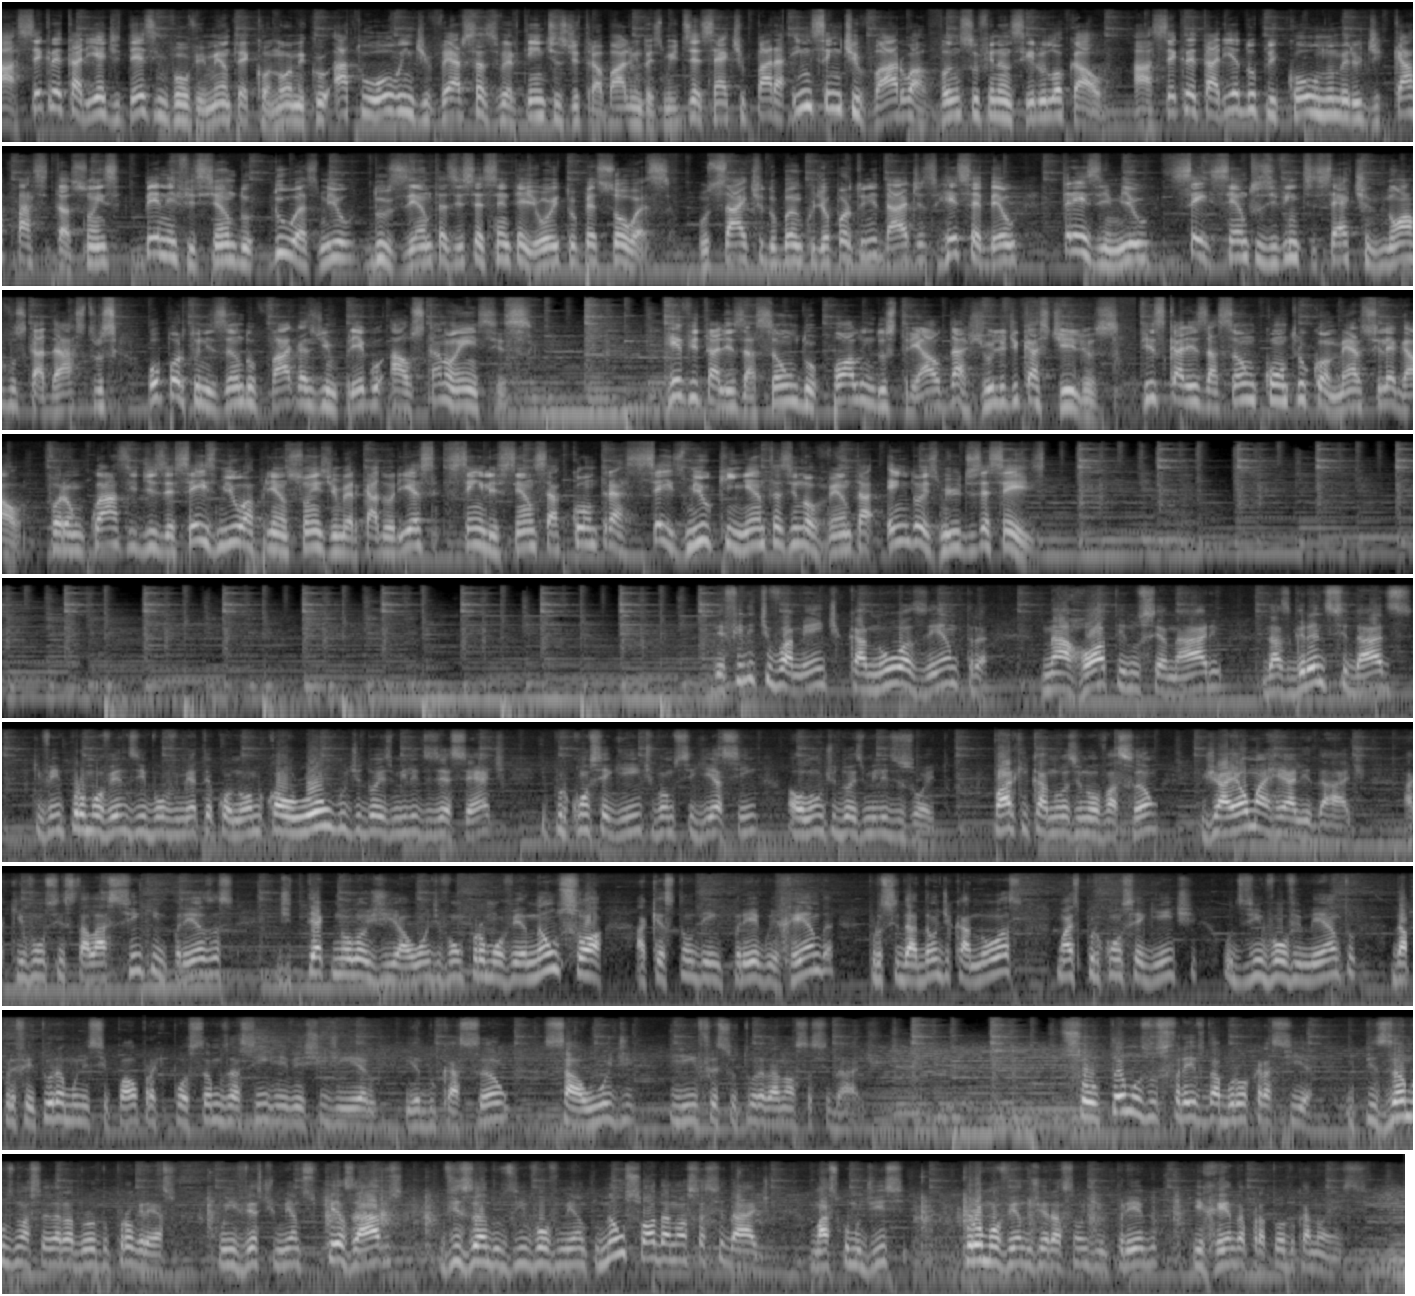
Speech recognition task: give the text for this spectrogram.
A Secretaria de Desenvolvimento Econômico atuou em diversas vertentes de trabalho em 2017 para incentivar o avanço financeiro local. A secretaria duplicou o número de capacitações, beneficiando 2.268 pessoas. O site do Banco de Oportunidades recebeu 13.627 novos cadastros, oportunizando vagas de emprego aos canoenses revitalização do polo industrial da Júlio de Castilhos, fiscalização contra o comércio ilegal. Foram quase 16 mil apreensões de mercadorias sem licença contra 6.590 em 2016. Definitivamente, Canoas entra na rota e no cenário das grandes cidades que vem promovendo desenvolvimento econômico ao longo de 2017 e, por conseguinte, vamos seguir assim ao longo de 2018. Parque Canoas Inovação já é uma realidade. Aqui vão se instalar cinco empresas de tecnologia, onde vão promover não só a questão de emprego e renda para o cidadão de Canoas, mas por conseguinte o desenvolvimento da Prefeitura Municipal para que possamos assim reinvestir dinheiro em educação, saúde e infraestrutura da nossa cidade soltamos os freios da burocracia e pisamos no acelerador do progresso, com investimentos pesados visando o desenvolvimento não só da nossa cidade, mas, como disse, promovendo geração de emprego e renda para todo canoense.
